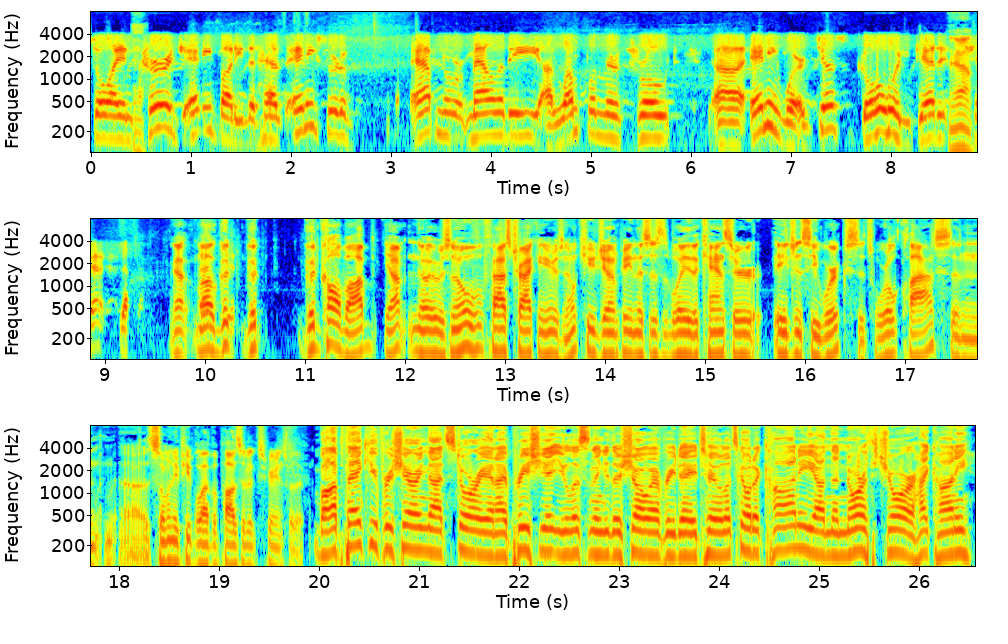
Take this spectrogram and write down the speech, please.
So I encourage anybody that has any sort of abnormality, a lump on their throat, uh, anywhere, just go and get it Yeah. checked out. Yeah. Well, That's good, it. good, good call, Bob. Yeah. No, there was no fast tracking here. was no queue jumping. This is the way the cancer agency works. It's world class, and uh, so many people have a positive experience with it. Bob, thank you for sharing that story, and I appreciate you listening to the show every day, too. Let's go to Connie on the North Shore. Hi, Connie.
